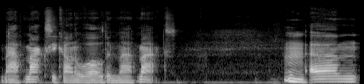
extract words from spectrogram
Mad Maxy kind of world in Mad Max. Hmm. Um,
